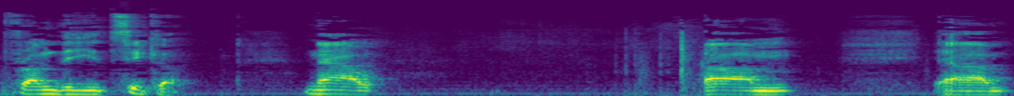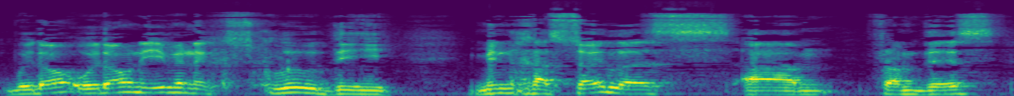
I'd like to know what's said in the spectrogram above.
from the Yitzika. Now, um, um, we don't we don't even exclude the mincha soilas um, from this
